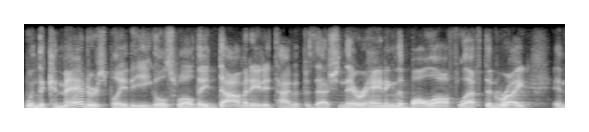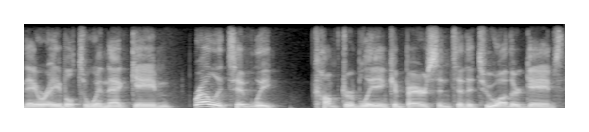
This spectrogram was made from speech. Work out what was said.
when the commanders played the eagles well they dominated time of possession. They were handing the ball off left and right and they were able to win that game relatively comfortably in comparison to the two other games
